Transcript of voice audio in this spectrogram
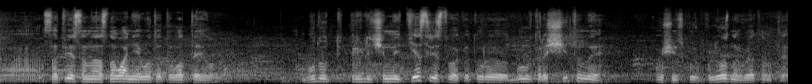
Э, Соответственно, на основании вот этого ТЭО будут привлечены те средства, которые будут рассчитаны очень скрупулезно в этом ТЭО.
